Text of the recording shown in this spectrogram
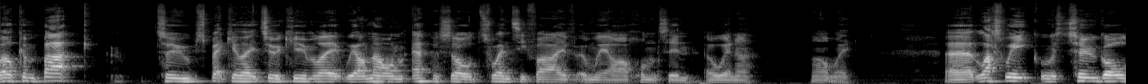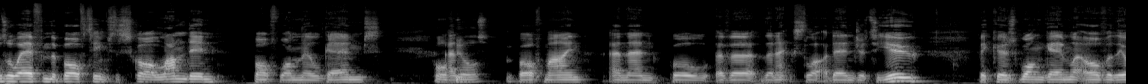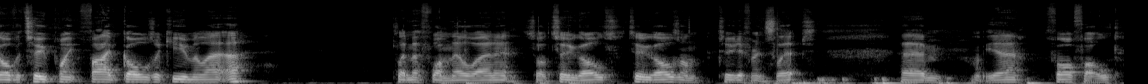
Welcome back to Speculate to Accumulate. We are now on episode 25 and we are hunting a winner, aren't we? Uh, last week we was two goals away from the both teams to score landing, both 1 0 games, Both And- yours. both mine, and then we'll avert the next lot of danger to you because one game let over the over 2.5 goals accumulator. Plymouth 1 0, weren't it? So two goals. Two goals on two different slips. Um, yeah, fourfold.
